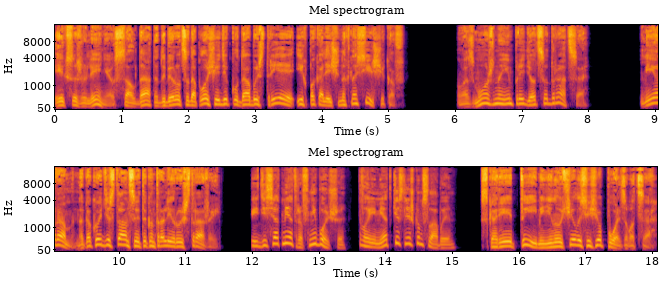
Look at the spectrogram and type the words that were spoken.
И, к сожалению, солдаты доберутся до площади куда быстрее их покалеченных носильщиков. Возможно, им придется драться. «Миром, на какой дистанции ты контролируешь стражей?» «Пятьдесят метров, не больше. Твои метки слишком слабые». «Скорее, ты ими не научилась еще пользоваться»,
